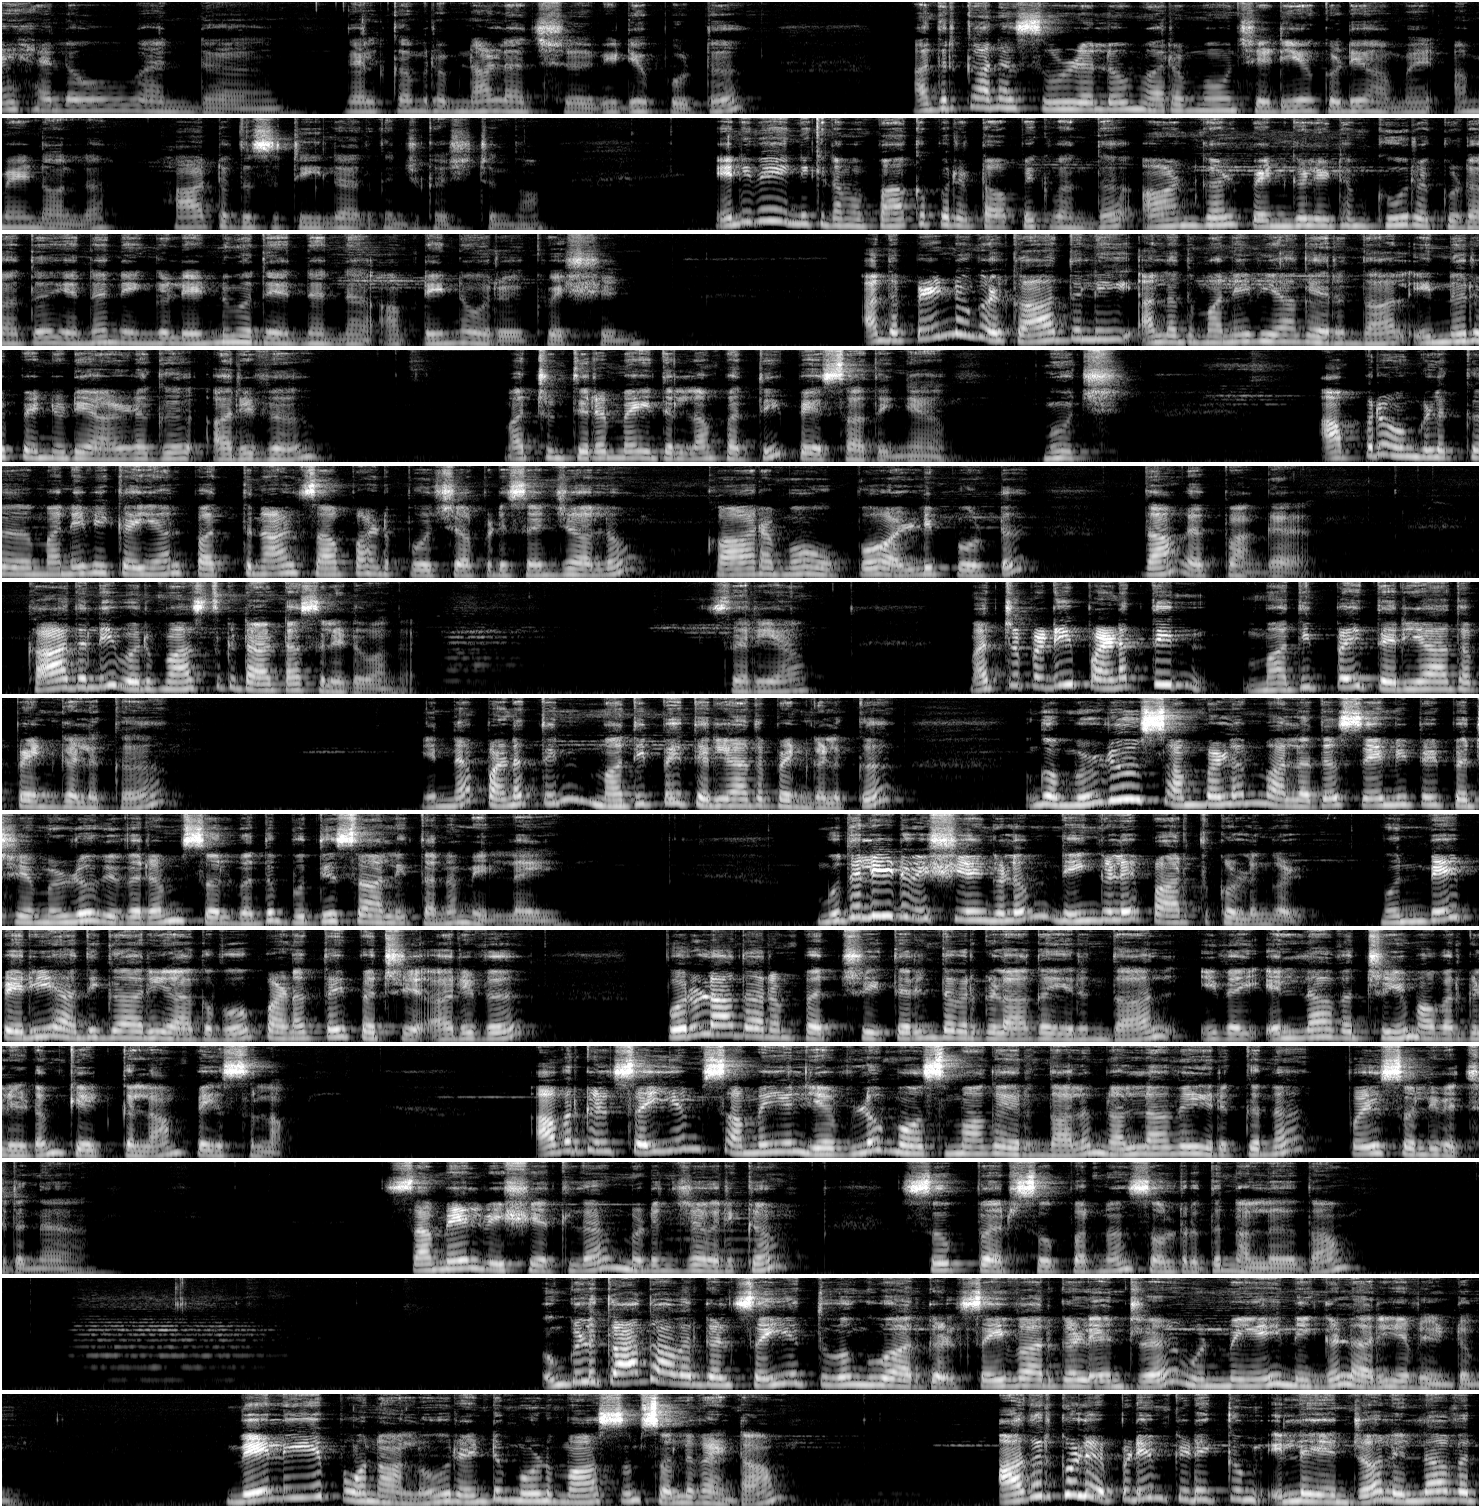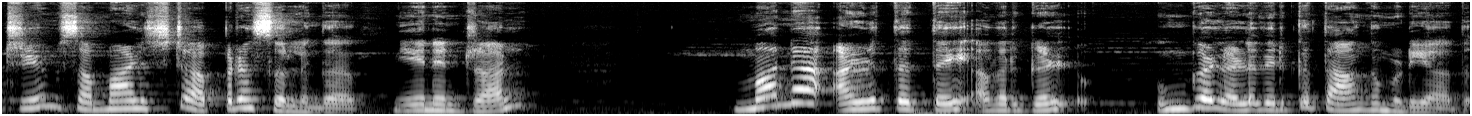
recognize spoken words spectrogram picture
Hi hello and welcome ரொம்ப நாள் ஆச்சு வீடியோ போட்டு. அதற்கான சூழலும் மரமும் செடியும் கொடியும் அமை அமையணும்ல. ஹார்ட் ஆஃப் த சிட்டியில் அது கொஞ்சம் கஷ்டம்தான். எனிவே இன்றைக்கி நம்ம பார்க்க போகிற டாபிக் வந்து ஆண்கள் பெண்களிடம் கூறக்கூடாது என நீங்கள் எண்ணுவது என்னென்ன அப்படின்னு ஒரு கொஷின் அந்த பெண் உங்கள் காதலி அல்லது மனைவியாக இருந்தால் இன்னொரு பெண்ணுடைய அழகு அறிவு மற்றும் திறமை இதெல்லாம் பற்றி பேசாதீங்க. மூச் அப்புறம் உங்களுக்கு மனைவி கையால் பத்து நாள் சாப்பாடு போச்சு. அப்படி செஞ்சாலும் காரமோ உப்போ அள்ளி போட்டு தான் வைப்பாங்க. காதலி ஒரு மாதத்துக்கு டாட்டா சொல்லிடுவாங்க. சரியா? மற்றபடி பணத்தின் மதிப்பை தெரியாத பெண்களுக்கு என்ன? பணத்தின் மதிப்பை தெரியாத பெண்களுக்கு உங்கள் முழு சம்பளம் அல்லது சேமிப்பை பற்றிய முழு விவரம் சொல்வது புத்திசாலித்தனம் இல்லை. முதலீடு விஷயங்களும் நீங்களே பார்த்து கொள்ளுங்கள். முன்பே பெரிய அதிகாரியாகவோ பணத்தை பற்றிய அறிவு பொருளாதாரம் பற்றி தெரிந்தவர்களாக இருந்தால் இவை எல்லாவற்றையும் அவர்களிடம் கேட்கலாம் பேசலாம். அவர்கள் செய்யும் சமையல் எவ்வளோ மோசமாக இருந்தாலும் நல்லாவே இருக்குன்னு போய் சொல்லி வச்சுடுங்க. சமையல் விஷயத்தில் முடிஞ்ச வரைக்கும் சூப்பர் சூப்பர்னு சொல்கிறது நல்லது தான் உங்களுக்காக அவர்கள் செய்ய துவங்குவார்கள் செய்வார்கள் என்ற உண்மையை நீங்கள் அறிய வேண்டும். வேலையே போனாலும் ரெண்டு மூணு மாதம் சொல்ல வேண்டாம். அதற்குள் எப்படியும் கிடைக்கும் இல்லை என்றால் எல்லாவற்றையும் சமாளிச்சுட்டு அப்புறம் சொல்லுங்கள் ஏனென்றால் மன அழுத்தத்தை அவர்கள் உங்கள் அளவிற்கு தாங்க முடியாது.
